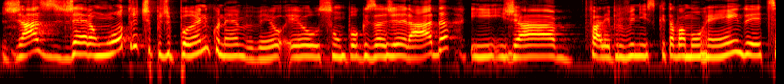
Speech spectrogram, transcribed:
já gera um outro tipo de pânico, né? Eu, eu sou um pouco exagerada e, já falei pro Vinícius que tava morrendo e etc.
